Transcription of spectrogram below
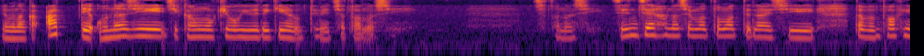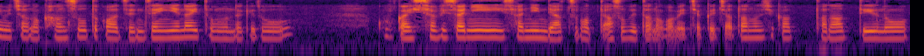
でもなんか会って同じ時間を共有できるのってめっちゃ楽しい。めっちゃ楽しい。全然話まとまってないし、多分 Perfume ちゃんの感想とかは全然言えないと思うんだけど、今回久々に3人で集まって遊べたのがめちゃくちゃ楽しかったなっていうのを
